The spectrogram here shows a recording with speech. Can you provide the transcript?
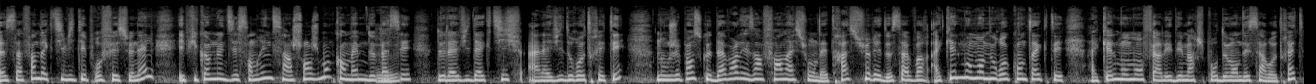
euh, sa fin d'activité professionnelle. Et puis comme le disait Sandrine c'est un changement quand même de passer de la vie d'actif à la vie de retraité. Donc je pense que d'avoir les informations d'être assuré de savoir à quel moment nous recontacter à quel moment faire les démarches pour demander sa retraite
